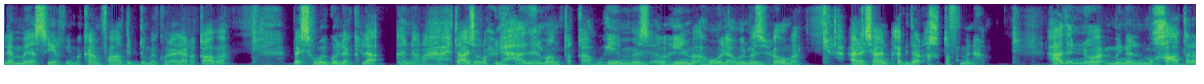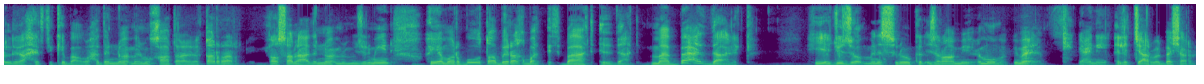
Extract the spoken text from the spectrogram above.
لما يصير في مكان فاضي بدون ما يكون عليه رقابة. بس هو يقول لك لا أنا راح أحتاج أروح لهذه المنطقة وهي المز... وهي المأهولة والمزحومة علشان أقدر أخطف منها. هذا النوع من المخاطرة اللي راح يرتكبها وهذا النوع من المخاطرة اللي قرر يوصل هذا النوع من المجرمين هي مربوطة برغبة إثبات الذات. ما بعد ذلك هي جزء من السلوك الإجرامي عموما. بمعنى يعني الاتجار بالبشر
